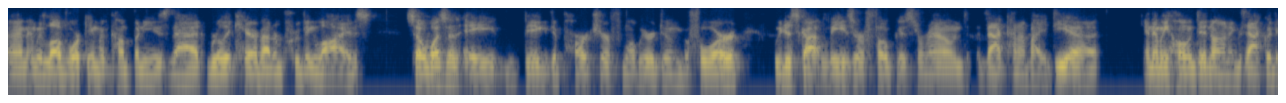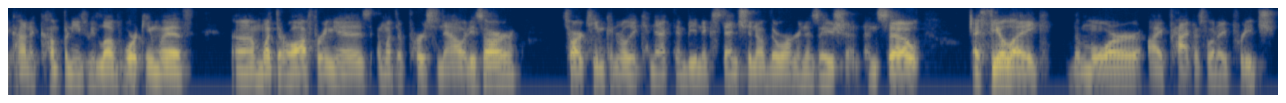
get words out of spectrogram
um, and we love working with companies that really care about improving lives so it wasn't a big departure from what we were doing before. We just got laser focused around that kind of idea. And then we honed in on exactly the kind of companies we love working with, um, what their offering is, and what their personalities are. So our team can really connect and be an extension of their organization. And so I feel like the more I practice what I preach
